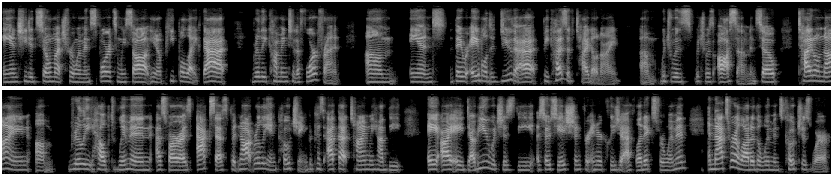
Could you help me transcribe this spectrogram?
and she did so much for women's sports. And we saw, you know, people like that really coming to the forefront. Um, and they were able to do that because of Title IX, um, which was which was awesome. And so Title IX um, really helped women as far as access, but not really in coaching, because at that time we had the AIAW, which is the Association for Intercollegiate Athletics for Women. And that's where a lot of the women's coaches were.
